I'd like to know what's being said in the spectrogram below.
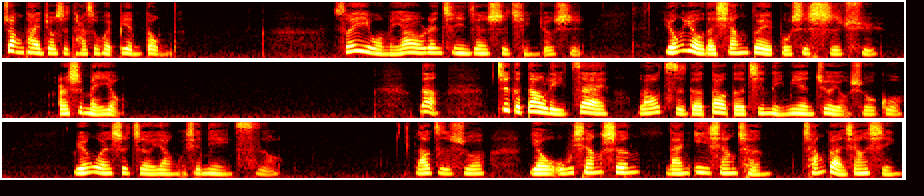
状态就是它是会变动的。所以我们要认清一件事情，就是拥有的相对不是失去，而是没有。那这个道理在老子的《道德经》里面就有说过，原文是这样，我先念一次哦。老子说：“有无相生，难易相成，长短相形，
